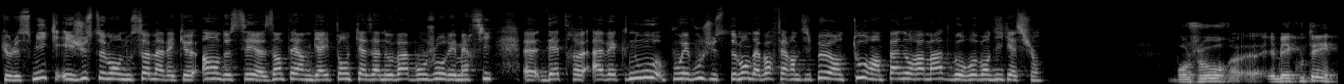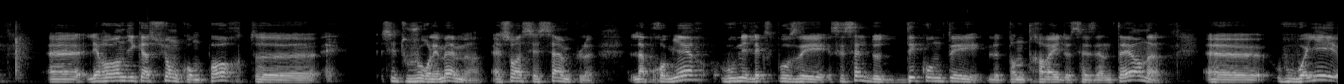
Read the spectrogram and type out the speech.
que le SMIC. Et justement, nous sommes avec euh, un de ces euh, internes, Gaëtan Casanova. Bonjour et merci euh, d'être avec nous. Pouvez-vous justement d'abord faire un petit peu un tour, un panorama de vos revendications? Bonjour. Eh bien, écoutez, les revendications qu'on porte, c'est toujours les mêmes. Elles sont assez simples. La première, vous venez de l'exposer, c'est celle de décompter le temps de travail de ces internes. Euh, vous voyez,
